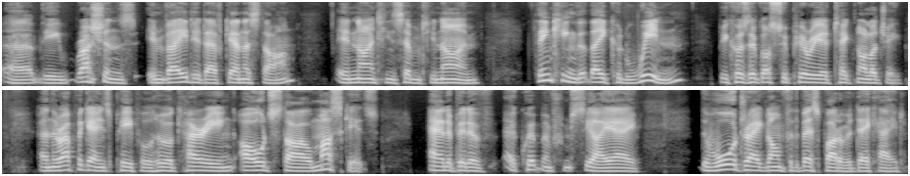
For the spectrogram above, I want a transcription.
uh, the Russians invaded Afghanistan in 1979, thinking that they could win because they've got superior technology. And they're up against people who are carrying old style muskets and a bit of equipment from CIA. The war dragged on for the best part of a decade.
